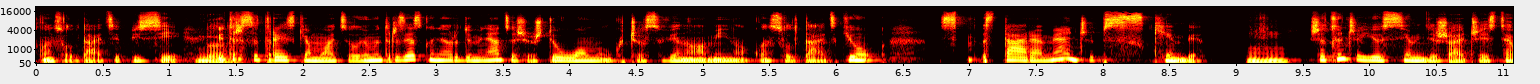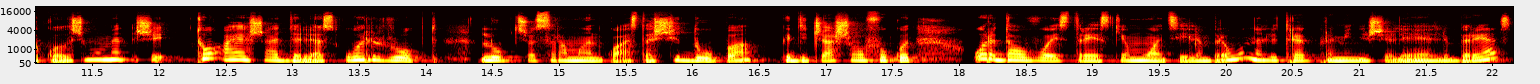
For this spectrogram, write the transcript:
consultații pe zi. Da. Eu trebuie să trăiesc emoțiile. Eu mă trezesc uneori dimineața și eu știu omul cu ce o să vină la mine la consultații. Eu, starea mea începe să schimbe. Uh-huh. Și atunci eu simt deja ce este acolo. Și, moment, și tu ai așa de ales, ori rupt, lupt și o să rămân cu asta și după, că de ce așa au făcut, ori dau voie să trăiesc emoțiile împreună, le trec pe mine și le eliberez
